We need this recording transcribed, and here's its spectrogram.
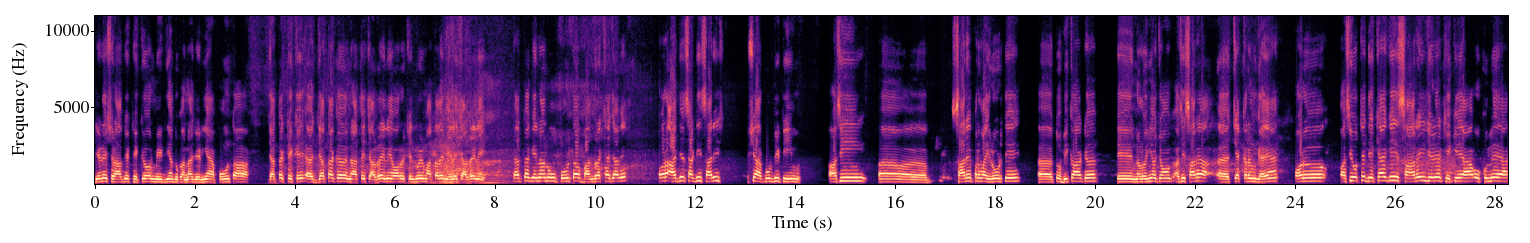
ਜਿਹੜੇ ਸ਼ਰਾਬ ਦੇ ਠੇਕੇ ਔਰ ਮੀਟ ਦੀਆਂ ਦੁਕਾਨਾਂ ਜਿਹੜੀਆਂ ਪੂਰਨਤः ਜਦ ਤੱਕ ਠੇਕੇ ਜਦ ਤੱਕ ਨਾਤੇ ਚੱਲ ਰਹੇ ਨੇ ਔਰ ਚਿੰਤਪੁਰਨੀ ਮਾਤਾ ਦੇ ਮੇਲੇ ਚੱਲ ਰਹੇ ਨੇ ਤਦ ਤੱਕ ਇਹਨਾਂ ਨੂੰ ਪੂਰਨਤਾ ਬੰਦ ਰੱਖਿਆ ਜਾਵੇ। ਔਰ ਅੱਜ ਸਾਡੀ ਸਾਰੀ ਹੁਸ਼ਿਆਰਪੁਰ ਦੀ ਟੀਮ ਅਸੀਂ ਸਾਰੇ ਭਰਵਾਈ ਰੋਡ ਤੇ ਧੋਬੀ ਘਾਟ ਤੇ ਨਲੋਈਆਂ ਚੌਂਕ ਅਸੀਂ ਸਾਰਾ ਚੈੱਕ ਕਰਨ ਗਏ ਆ ਔਰ ਅਸੀਂ ਉੱਥੇ ਦੇਖਿਆ ਕਿ ਸਾਰੇ ਜਿਹੜੇ ਠੇਕੇ ਆ ਉਹ ਖੁੱਲੇ ਆ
